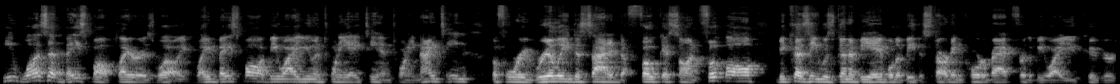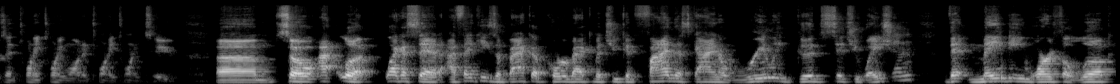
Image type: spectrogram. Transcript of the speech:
he was a baseball player as well. He played baseball at BYU in 2018 and 2019 before he really decided to focus on football because he was going to be able to be the starting quarterback for the BYU Cougars in 2021 and 2022. Um, so, I, look, like I said, I think he's a backup quarterback, but you can find this guy in a really good situation that may be worth a look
